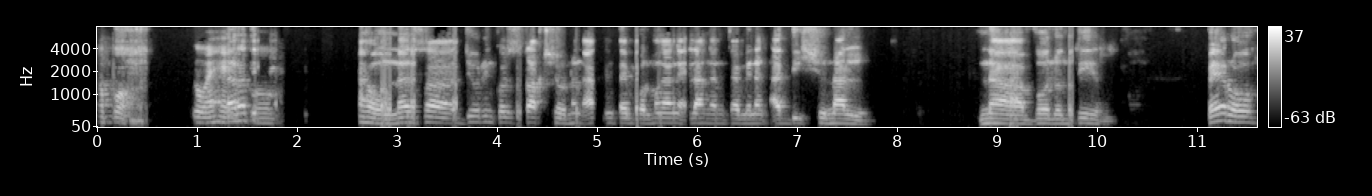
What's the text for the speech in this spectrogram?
Opo. Go ahead Darating po. Ahon, nasa during construction ng ating temple, mangangailangan kami ng additional na volunteer. Pero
